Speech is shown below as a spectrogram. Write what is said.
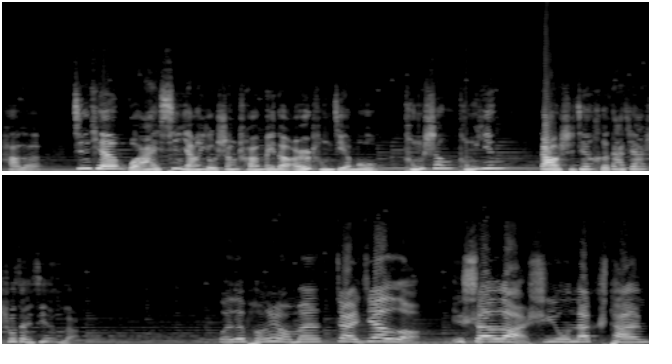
好了，今天我爱信仰有声传媒的儿童节目《童声童音》到时间和大家说再见了。我的朋友们，再见了！Inshallah，see you next time。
